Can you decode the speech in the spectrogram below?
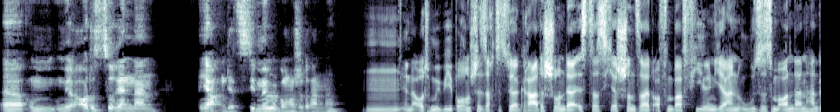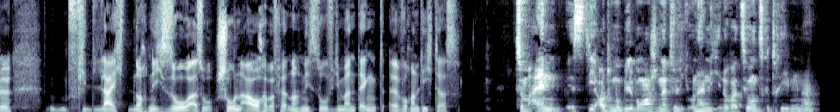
äh, um, um ihre Autos zu rendern. Ja, und jetzt ist die Möbelbranche dran, ne? Mhm. In der Automobilbranche sagtest du ja gerade schon, da ist das ja schon seit offenbar vielen Jahren Usus im Onlinehandel. Vielleicht noch nicht so, also schon auch, aber vielleicht noch nicht so, wie man denkt. Äh, woran liegt das? Zum einen ist die Automobilbranche natürlich unheimlich innovationsgetrieben, ne?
